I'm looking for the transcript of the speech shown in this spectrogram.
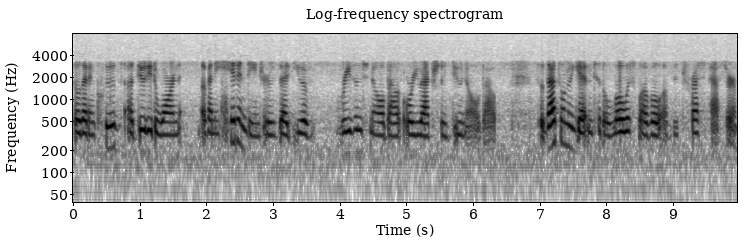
So that includes a duty to warn of any hidden dangers that you have reason to know about or you actually do know about. So that's when we get into the lowest level of the trespasser.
